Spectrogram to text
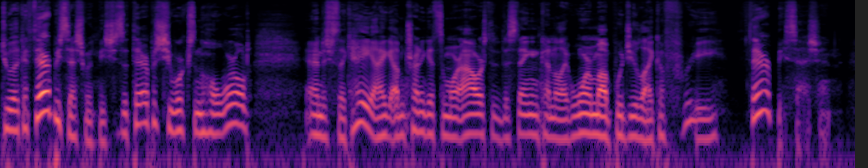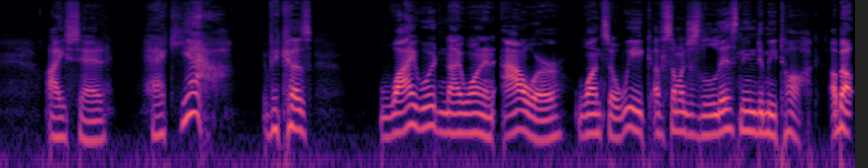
do like a therapy session with me. She's a therapist. She works in the whole world, and she's like, "Hey, I, am trying to get some more hours do this thing and kind of like warm up. Would you like a free therapy session?" I said, "Heck yeah," because why wouldn't I want an hour once a week of someone just listening to me talk about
